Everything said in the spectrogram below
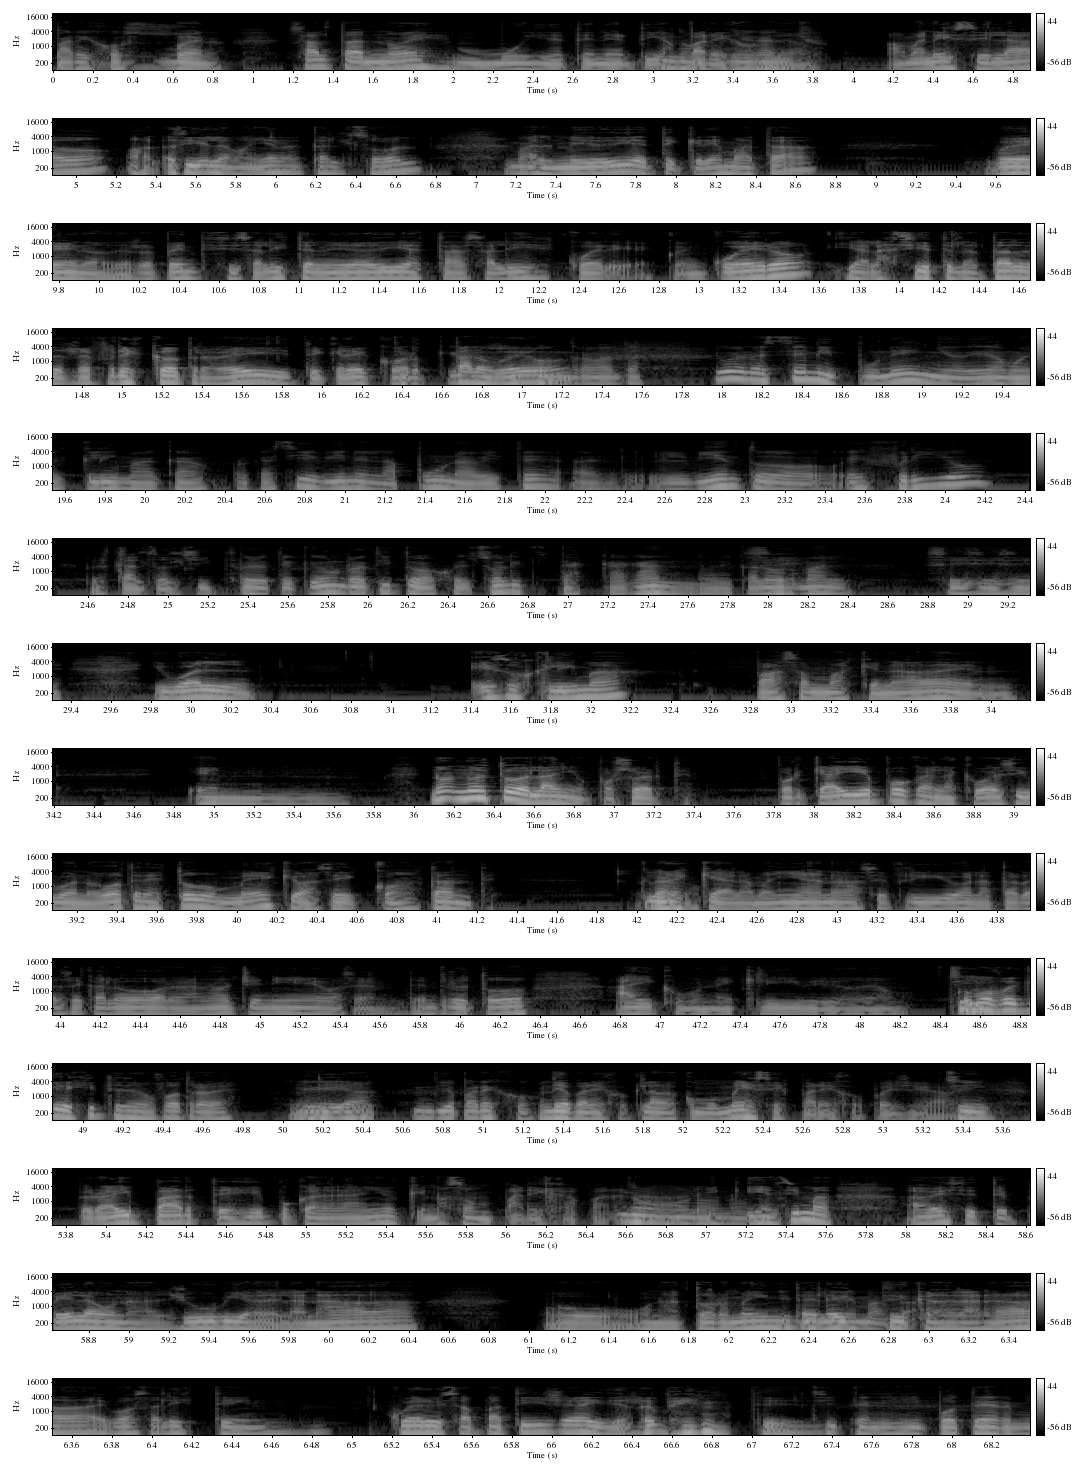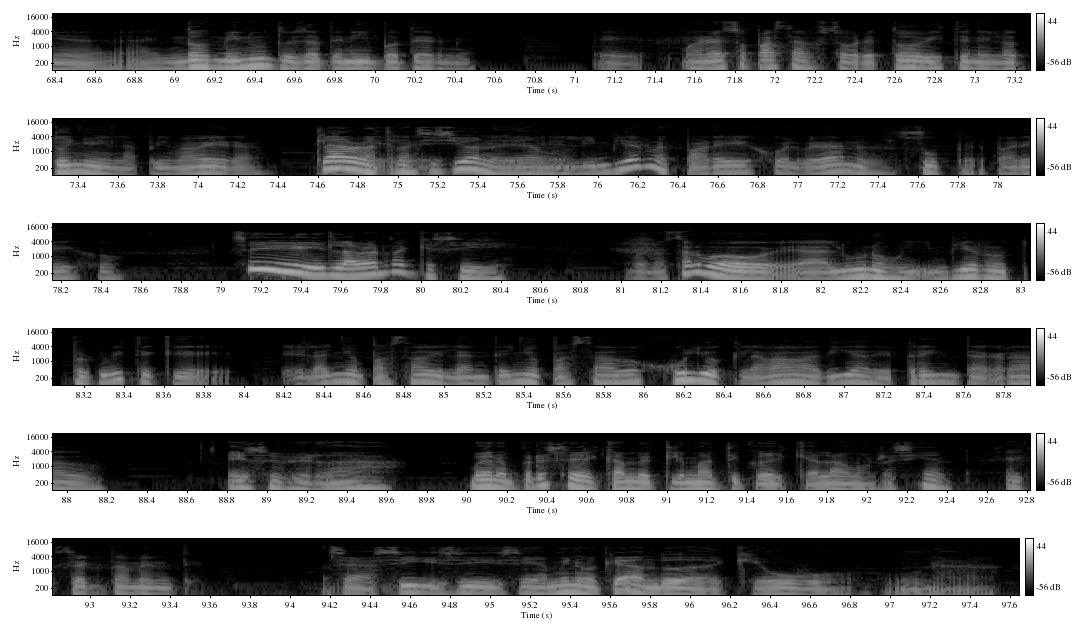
Parejos. Bueno, Salta no es muy de tener días No, parejos. Amanece helado, a las 10 de la mañana está el sol, Mal. al mediodía te querés matar. Bueno, de repente si saliste al mediodía estás, salís cuere- en cuero y a las 7 de la tarde refresca otra vez y te querés cortar los huevos. Y bueno, es semi-puneño, digamos, el clima acá, porque así viene en la puna, ¿viste? El, el viento es frío, Pero está el solcito. pero te queda un ratito bajo el sol y te estás cagando de calor Sí. mal. Sí, sí, sí. Igual, esos climas pasan más que nada en... en... No, no es todo el año, por suerte. Porque hay épocas en las que vos decís, bueno, vos tenés todo un mes que va a ser constante. Claro. No es que a la mañana hace frío, a la tarde hace calor, a la noche nieva, o sea, dentro de todo hay como un equilibrio, digamos. Sí. ¿Cómo fue que elegiste se me fue otra vez? Un Eh, día, Un día parejo. un día parejo, claro, como meses parejo puede llegar. Sí, Pero hay partes, épocas del año que no son parejas para No, nada. no, y, no. y encima a veces te pela una lluvia de la nada o una tormenta eléctrica de la nada y vos saliste en cuero y zapatillas y de repente... sí tenés hipotermia. En dos minutos ya tenés hipotermia. Eh, bueno, eso pasa sobre todo, viste, en el otoño y en la primavera. Claro, las transiciones, eh, digamos. El invierno es parejo, el verano es súper parejo. Sí, la verdad que sí. Bueno, salvo eh, algunos inviernos, porque viste que el año pasado y el anteaño pasado, julio clavaba días de 30 grados. Eso es verdad. Bueno, pero ese es el cambio climático del que hablamos recién. Exactamente. O sea, sí, sí, sí, a mí no me quedan dudas de que hubo una...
